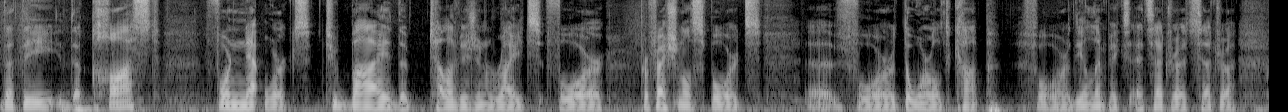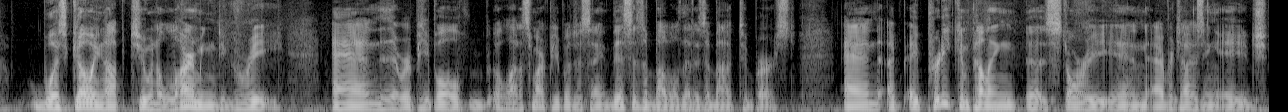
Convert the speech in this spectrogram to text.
that the the cost for networks to buy the television rights for professional sports, uh, for the World Cup, for the Olympics, et cetera, et cetera, was going up to an alarming degree and there were people, a lot of smart people, just saying this is a bubble that is about to burst. And a, a pretty compelling uh, story in Advertising Age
